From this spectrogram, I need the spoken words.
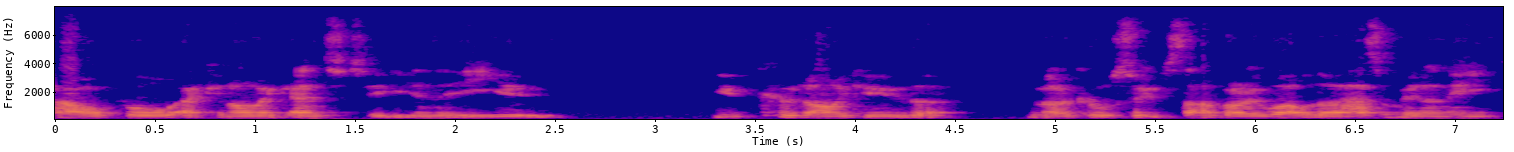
powerful economic entity in the EU, you could argue that Merkel suits that very well. There hasn't been a need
